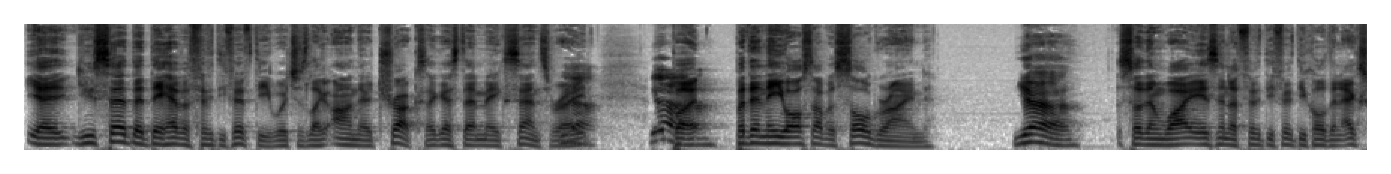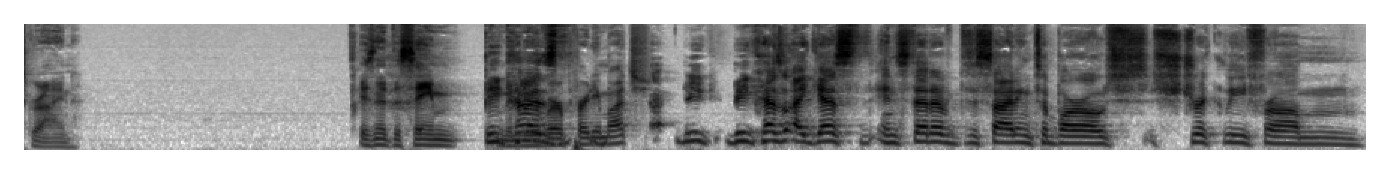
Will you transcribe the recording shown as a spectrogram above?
Yeah, you said that they have a 50-50, which is like on their trucks. I guess that makes sense, right? Yeah. yeah. But but then they also have a soul grind. Yeah. So then why isn't a 50-50 called an X grind? Isn't it the same because maneuver pretty much? Be, because I guess instead of deciding to borrow strictly from,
